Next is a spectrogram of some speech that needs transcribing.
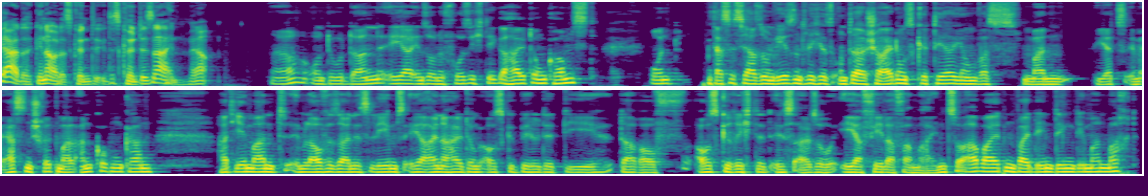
Ja, das, genau, das könnte, das könnte sein, ja. Ja, und du dann eher in so eine vorsichtige Haltung kommst. Und das ist ja so ein wesentliches Unterscheidungskriterium, was man jetzt im ersten Schritt mal angucken kann. Hat jemand im Laufe seines Lebens eher eine Haltung ausgebildet, die darauf ausgerichtet ist, also eher Fehler vermeiden zu arbeiten bei den Dingen, die man macht?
